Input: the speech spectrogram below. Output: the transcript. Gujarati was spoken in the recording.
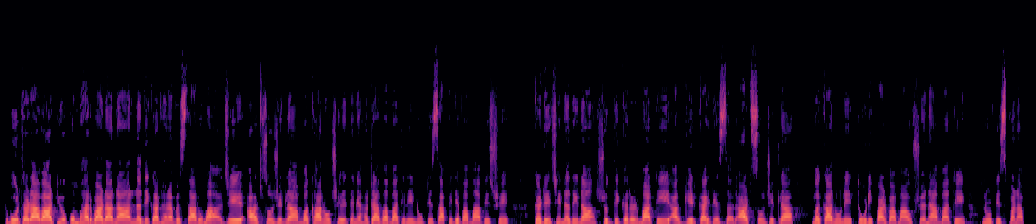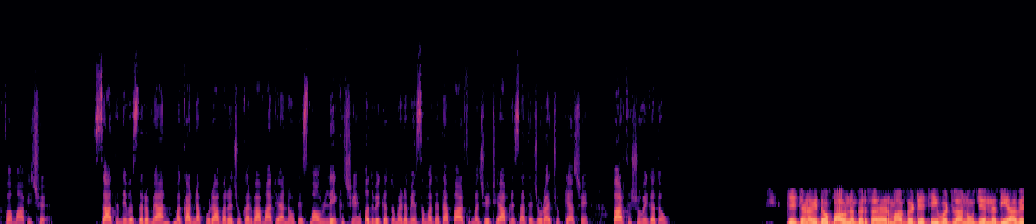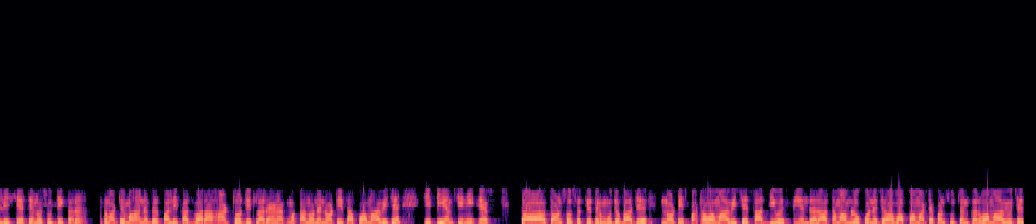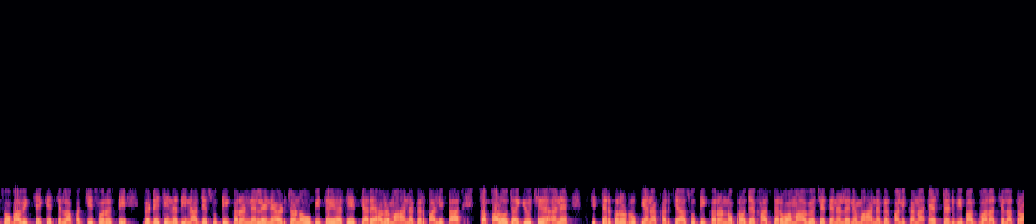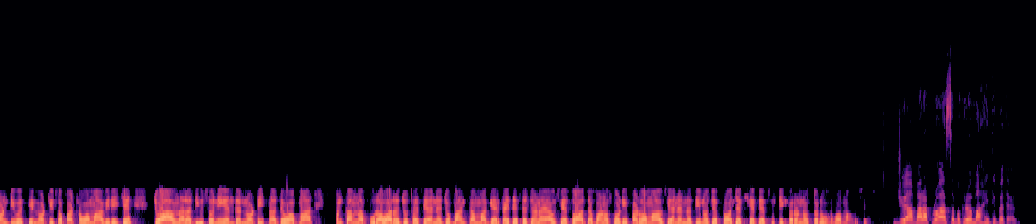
તો બોરતળાવ, આરટીઓ, કુંભારવાડાના નદી કાંઠાના વિસ્તારોમાં જે આઠસો જેટલા મકાનો છે તેને હટાવવા માટેની નોટિસ આપી દેવામાં આવી છે. ગઢેચી નદીના શુદ્ધિકરણ માટે આ ગેરકાયદેસર આઠસો જેટલા મકાનોને તોડી પાડવામાં આવશે અને આ માટે નોટિસ પણ આપવામાં આવી છે. સાત દિવસ દરમિયાન મકાનના પુરાવા રજૂ કરવા માટે આ નોટિસમાં ઉલ્લેખ છે. વધુ વિગતો મેળવીએ. સંવાદદાતા પાર્થ મજેઠિયા આપણી સાથે જોડાઈ ચૂક્યા છે. પાર્થ, શું વિગતો? જે જણાવી દઉં, ભાવનગર શહેરમાં ગઢેચી વડલાનું જે નદી આવેલી છે, તેનું શુદ્ધિકરણ માટે મહાનગરપાલિકા દ્વારા આઠસો જેટલા રહેણાંક મકાનોને નોટિસ આપવામાં આવી છે. જીપીએમસી ની એક્ટ ત્રણસો સત્યોતેર મુજબ આજે નોટિસ પાઠવવામાં આવી છે. સાત દિવસની અંદર આ તમામ લોકોને જવાબ આપવા માટે પણ સૂચન કરવામાં આવ્યું છે. સ્વાભાવિક છે કે છેલ્લા પચીસ વર્ષથી ગઢેચી નદીના જે શુદ્ધિકરણને લઈને અડચણો ઊભી થઈ હતી, ત્યારે હવે મહાનગરપાલિકા સફાળો જાગ્યું છે અને સિત્તેર કરોડ રૂપિયાના ખર્ચે આ શુદ્ધિકરણનો પ્રોજેક્ટ હાથ ધરવામાં આવ્યો છે. તેને લઈને મહાનગરપાલિકાના એસ્ટેટ વિભાગ દ્વારા છેલ્લા ત્રણ દિવસથી નોટિસો પાઠવવામાં આવી રહી છે. જો આવનારા દિવસોની અંદર નોટિસના જવાબમાં બાંધકામના પુરાવા રજૂ થશે અને જો બાંધકામમાં ગેરકાયદેસર જણાય આવશે, તો આ દબાણો તોડી પાડવામાં આવશે અને નદીનો જે પ્રોજેક્ટ છે, તે શુદ્ધિકરણનો શરૂ કરવામાં આવશે. જે આભાર આપનો આ સમગ્ર માહિતી બદલ.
